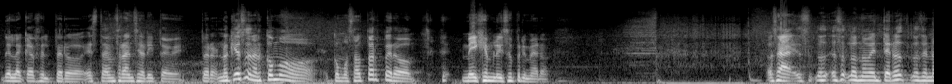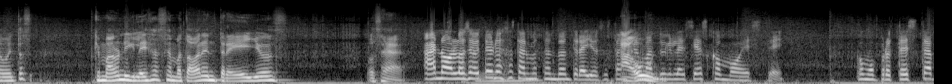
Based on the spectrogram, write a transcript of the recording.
de la cárcel, pero está en Francia ahorita, güey. Pero no quiero sonar como, como South Park, pero Mayhem lo hizo primero. O sea, es- los, es- los noventeros, los de noventas quemaron iglesias, se mataban entre ellos. O sea, Ah, no, los de ahorita no se están matando entre ellos. Están Aún. quemando iglesias como este. Como protesta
